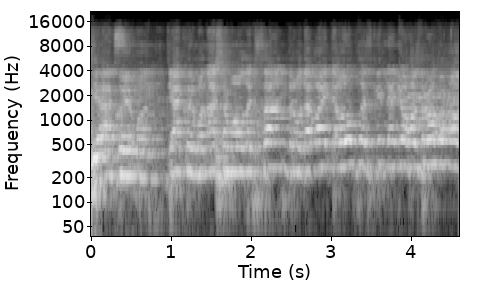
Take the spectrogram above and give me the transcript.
Дякуємо, дякуємо нашому Олександру. Давайте оплески для нього зробимо.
